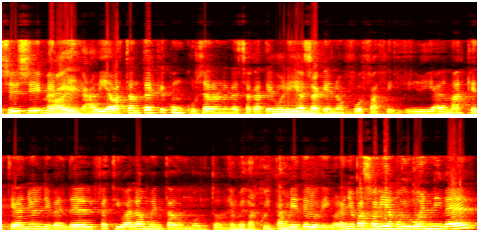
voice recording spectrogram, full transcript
sí, sí, sí. Ay. había bastantes que concursaron en esa categoría, Mm. o sea que no fue fácil. Y además que este año el nivel del festival ha aumentado un montón. Ya ¿eh? me das cuenta. También te lo digo. El año pasado había muy buen nivel,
